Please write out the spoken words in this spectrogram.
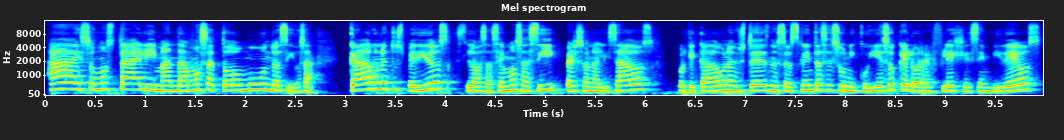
ay, somos tal y mandamos a todo mundo así. O sea, cada uno de tus pedidos los hacemos así, personalizados, porque cada uno de ustedes, nuestras clientes, es único. Y eso que lo reflejes en videos,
